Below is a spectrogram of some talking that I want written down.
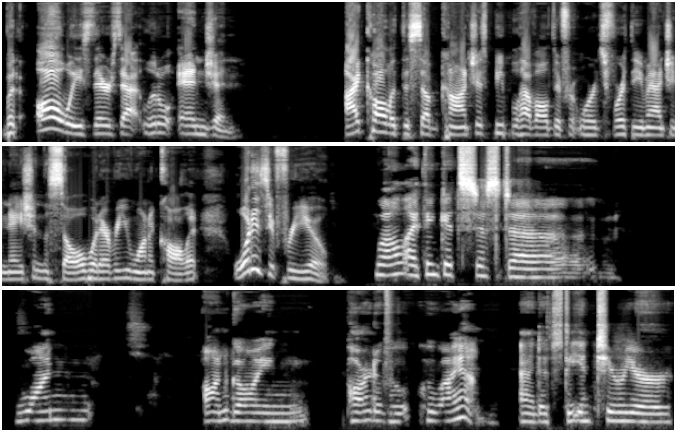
but always there's that little engine. I call it the subconscious. People have all different words for it the imagination the soul whatever you want to call it. What is it for you? Well i think it's just uh, one ongoing part of who, who i am and it's the interior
